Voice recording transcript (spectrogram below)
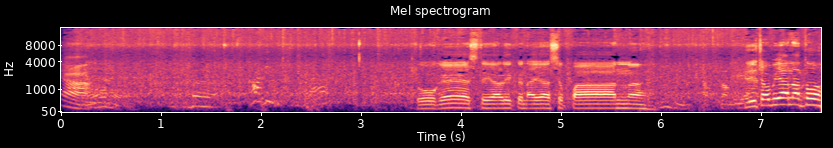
Ya. Tuh guys, tialikeun aya sepan. Jadi cobian atuh.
